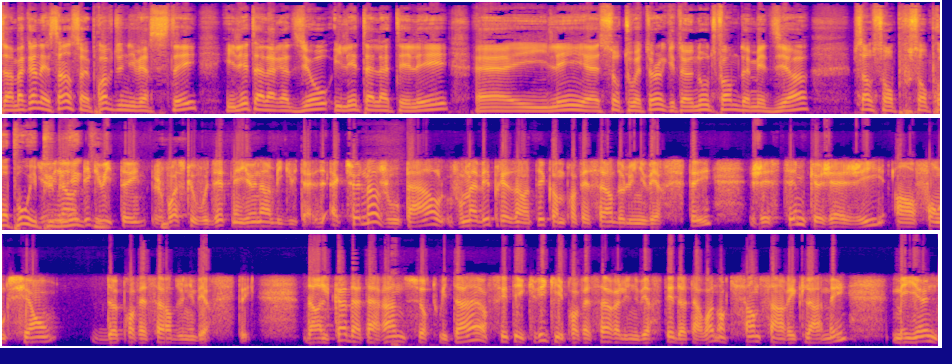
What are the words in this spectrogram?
À ma connaissance, un prof d'université, il est à la radio, il est à la télé, euh, il est euh, sur Twitter, qui est une autre forme de média. Il me semble que son, son propos est Il y a une public. ambiguïté. Je vois ce que vous dites, mais il y a une ambiguïté. Actuellement, je vous parle, vous m'avez présenté comme professeur de l'université. J'estime que j'agis en fonction de professeur d'université. Dans le cas d'Ataran sur Twitter, c'est écrit qu'il est professeur à l'Université d'Ottawa, donc il semble s'en réclamer, mais il y a une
